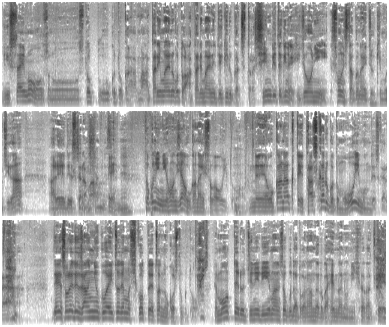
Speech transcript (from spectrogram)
はい、実際もうそのストップを置くとか、まあ、当たり前のことは当たり前にできるかって言ったら、心理的には非常に損したくないという気持ちがあれですから、まあ、ええ、特に日本人は置かない人が多いと、で置かなくて助かることも多いもんですから。はいで、それで残玉はいつでもしこったやつは残しとくと。はい、持ってるうちにリーマンショックだとかなんだとか変なのに引っかかって、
